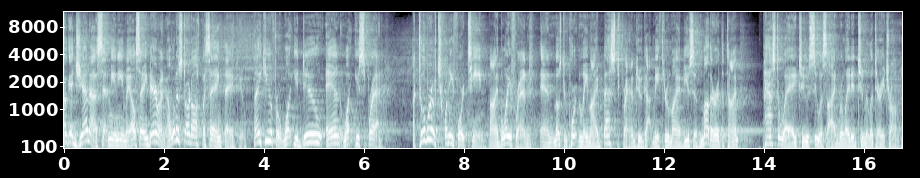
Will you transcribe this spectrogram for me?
Okay, Jenna sent me an email saying, Darren, I want to start off by saying thank you. Thank you for what you do and what you spread. October of 2014, my boyfriend, and most importantly my best friend who got me through my abusive mother at the time, passed away to suicide related to military trauma.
